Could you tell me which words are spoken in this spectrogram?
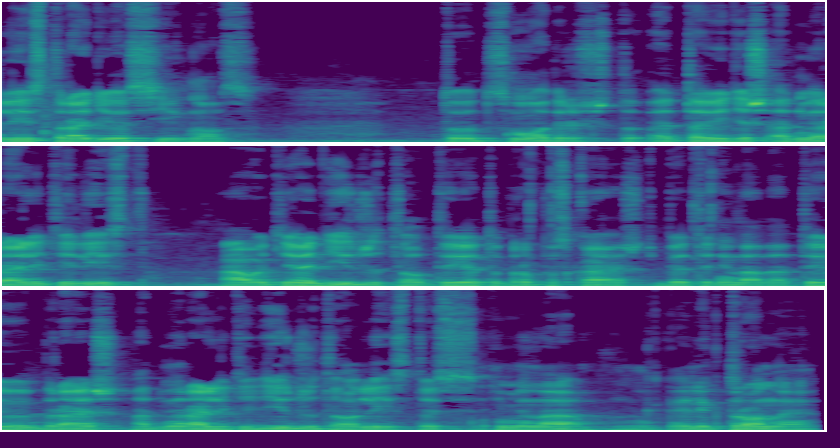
List Radio Signals. тут смотришь, что это видишь Admiralty лист. А у тебя Digital, ты это пропускаешь, тебе это не надо. Ты выбираешь Admiralty Digital лист, то есть именно электронные.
